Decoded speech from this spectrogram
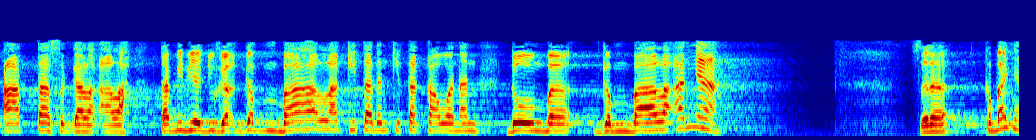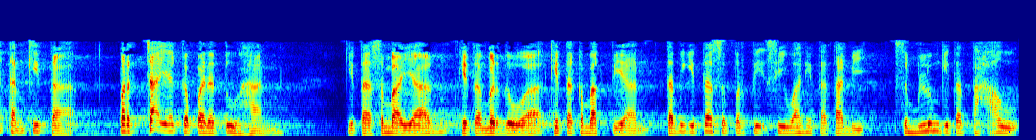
atas segala Allah. Tapi dia juga gembala kita dan kita kawanan domba gembalaannya. Saudara, kebanyakan kita percaya kepada Tuhan, kita sembahyang, kita berdoa, kita kebaktian, tapi kita seperti si wanita tadi, sebelum kita tahu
